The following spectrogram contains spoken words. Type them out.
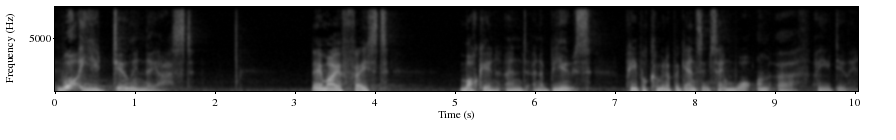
What are you doing? They asked. Nehemiah faced mocking and, and abuse, people coming up against him saying, What on earth are you doing?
